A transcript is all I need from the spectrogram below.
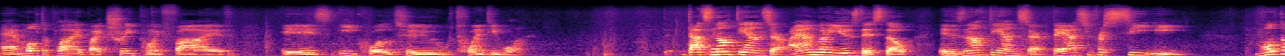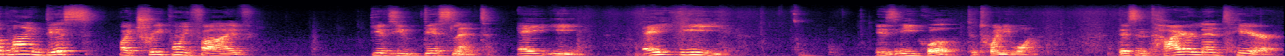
uh, multiplied by 3.5 is equal to 21. That's not the answer. I am going to use this though. It is not the answer. They ask you for CE. Multiplying this by 3.5 gives you this length, AE. AE is equal to 21. This entire length here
